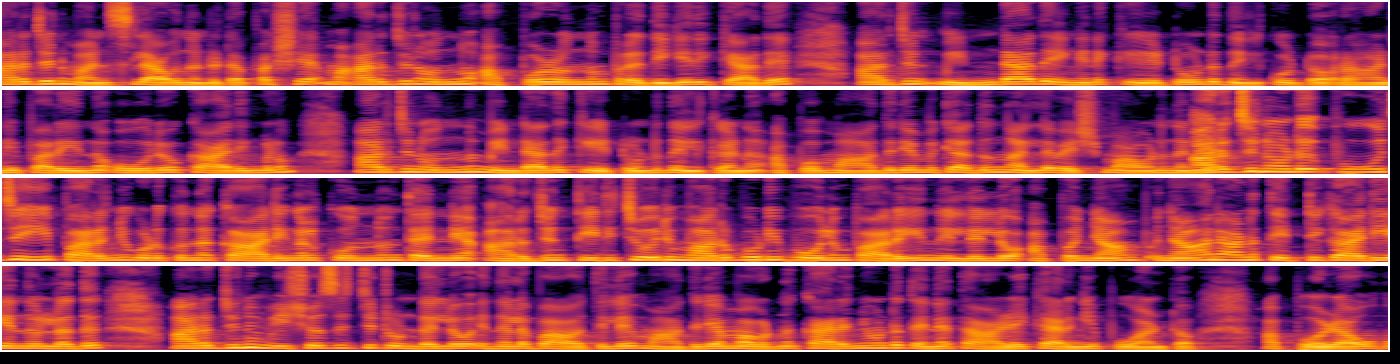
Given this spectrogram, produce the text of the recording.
അർജുൻ മനസ്സിലാവുന്നുണ്ട് കേട്ടോ പക്ഷേ അർജുൻ ഒന്നും അപ്പോഴൊന്നും പ്രതികരിക്കാതെ അർജുൻ മിണ്ടാതെ എങ്ങനെ കേട്ടുകൊണ്ട് നിൽക്കൂട്ടോ റാണി പറയുന്ന ഓരോ കാര്യങ്ങളും അർജുൻ ഒന്നും മിണ്ടാതെ കേട്ടുകൊണ്ട് നിൽക്കുകയാണ് അപ്പോൾ മാധുര്യമ്മയ്ക്ക് അതും നല്ല വിഷമാവണമെന്നുണ്ട് അർജുനോട് പൂജ ഈ പറഞ്ഞു കൊടുക്കുന്ന കാര്യങ്ങൾക്കൊന്നും തന്നെ അർജുൻ തിരിച്ചു ഒരു മറുപടി പോലും പറയുന്നില്ലല്ലോ. അപ്പോൾ ഞാൻ ഞാനാണ് തെറ്റുകാരി എന്നുള്ളത് അർജുനും വിശ്വസിച്ചിട്ടുണ്ടല്ലോ എന്നുള്ള ഭാവത്തിൽ മാധുര്യമ്മ അവിടുന്ന് കരഞ്ഞുകൊണ്ട് തന്നെ താഴേക്ക് ഇറങ്ങി പോവാൻ കേട്ടോ അപ്പോഴാവും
